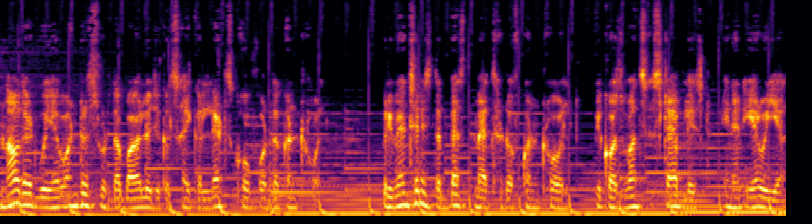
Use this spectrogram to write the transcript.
Now that we have understood the biological cycle, let's go for the control. Prevention is the best method of control because once established in an area,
